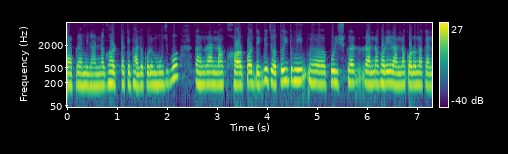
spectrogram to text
তারপরে আমি রান্নাঘরটাকে ভালো করে মুছবো। কারণ রান্না হওয়ার পর দেখবে যতই তুমি পরিষ্কার রান্নাঘরে রান্না করো না কেন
